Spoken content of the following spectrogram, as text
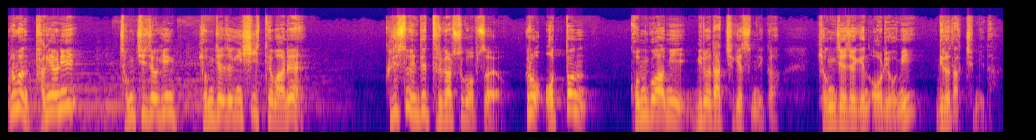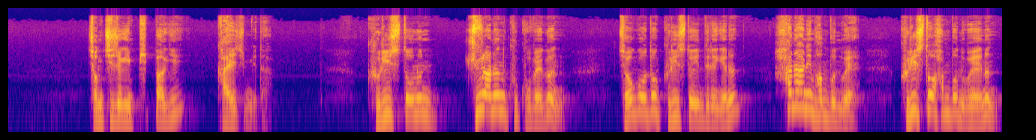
그러면 당연히 정치적인 경제적인 시스템 안에 그리스도인들이 들어갈 수가 없어요. 그럼 어떤 곤고함이 밀어닥치겠습니까? 경제적인 어려움이 밀어닥칩니다. 정치적인 핍박이 가해집니다. 그리스도는 주라는 그 고백은 적어도 그리스도인들에게는 하나님 한 분 외에 그리스도 한 분 외에는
